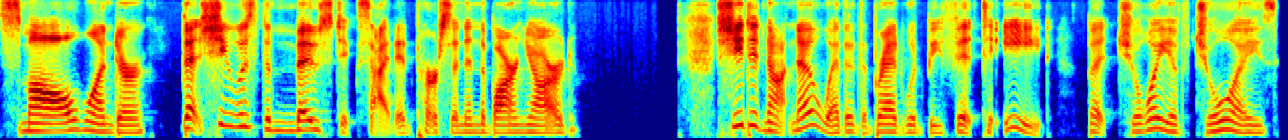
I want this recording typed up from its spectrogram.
Small wonder that she was the most excited person in the barnyard. She did not know whether the bread would be fit to eat, but joy of joys,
